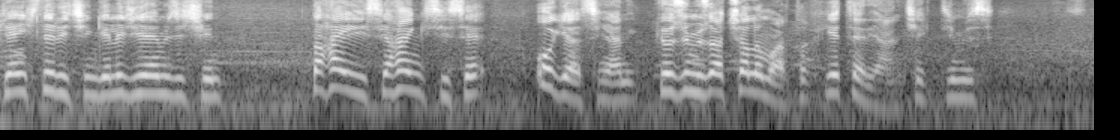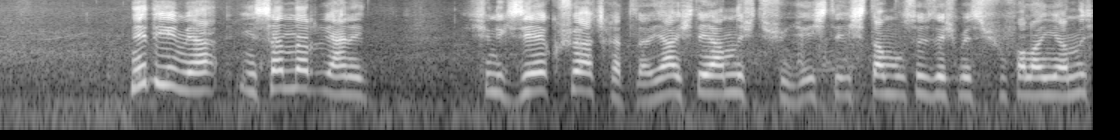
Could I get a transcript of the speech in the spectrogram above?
Gençler için, geleceğimiz için daha iyisi hangisi ise o gelsin yani. Gözümüzü açalım artık. Yeter yani çektiğimiz. Ne diyeyim ya? İnsanlar yani şimdiki Z kuşağı çıkarttılar. Ya işte yanlış düşünce. işte İstanbul Sözleşmesi şu falan yanlış.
